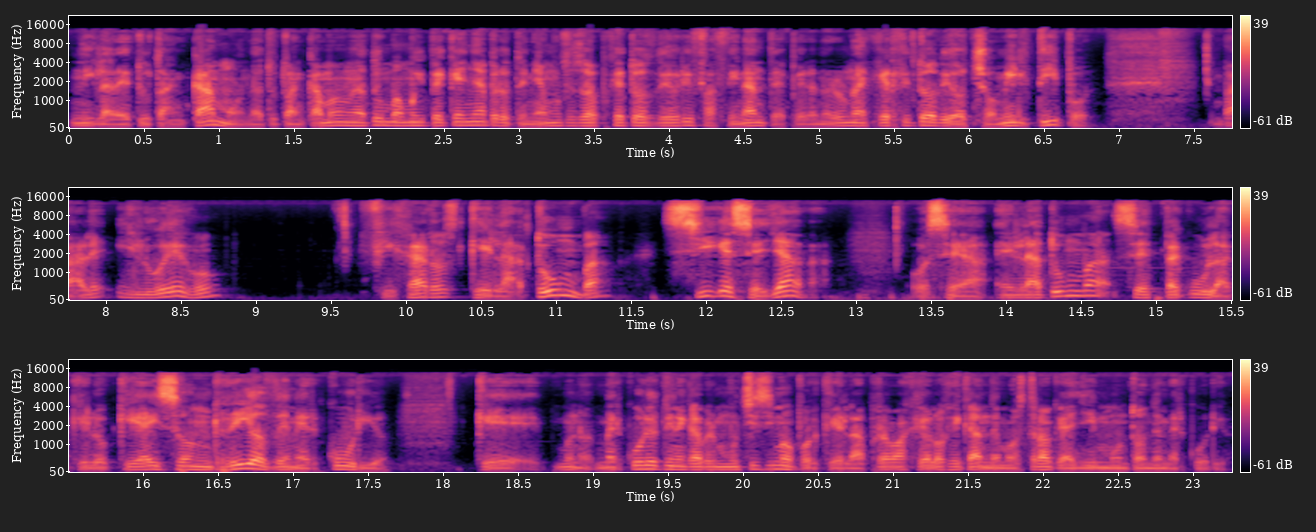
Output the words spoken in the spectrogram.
ni la de Tutankamón. La Tutankamón era una tumba muy pequeña, pero tenía muchos objetos de oro y fascinantes, pero no era un ejército de 8.000 tipos, ¿vale? Y luego, fijaros que la tumba sigue sellada. O sea, en la tumba se especula que lo que hay son ríos de mercurio, que, bueno, mercurio tiene que haber muchísimo porque las pruebas geológicas han demostrado que hay un montón de mercurio.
